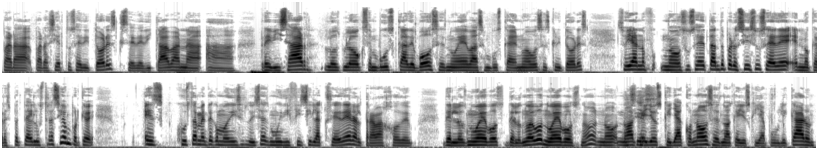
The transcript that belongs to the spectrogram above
para, para ciertos editores que se dedicaban a, revisar los blogs en busca de voces nuevas, en busca de nuevos escritores. Eso ya no, no sucede tanto, pero sí sucede en lo que respecta a ilustración, porque es justamente como dices Luisa es muy difícil acceder al trabajo de, de los nuevos de los nuevos nuevos no no no aquellos que ya conoces no aquellos que ya publicaron.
